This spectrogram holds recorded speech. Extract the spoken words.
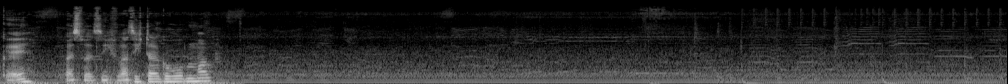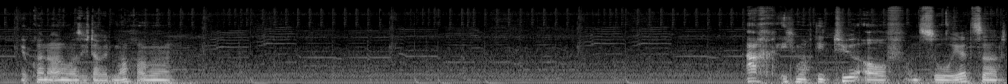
Okay. Weißt du jetzt nicht, was ich da gehoben habe? Ich habe keine Ahnung, was ich damit mache, aber... Ach, ich mache die Tür auf und so, jetzt hat...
